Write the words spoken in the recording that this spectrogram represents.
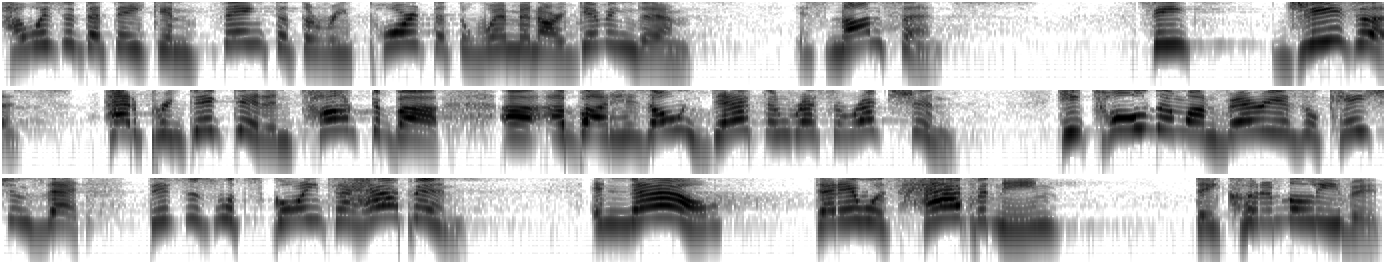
how is it that they can think that the report that the women are giving them is nonsense? See, Jesus had predicted and talked about, uh, about his own death and resurrection. He told them on various occasions that this is what's going to happen. And now that it was happening, they couldn't believe it.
